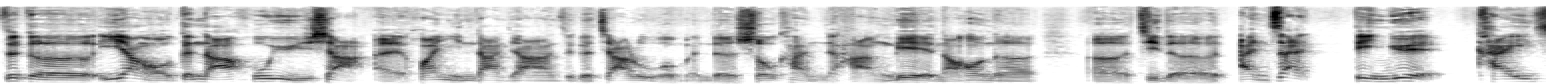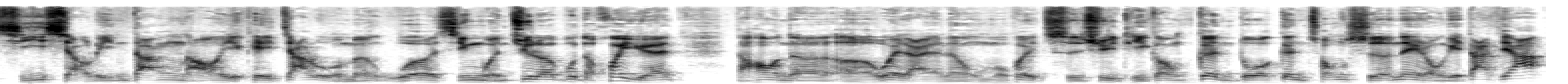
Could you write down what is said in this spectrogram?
这个一样哦，跟大家呼吁一下，哎，欢迎大家这个加入我们的收看的行列，然后呢，呃，记得按赞、订阅、开启小铃铛，然后也可以加入我们五二新闻俱乐部的会员，然后呢，呃，未来呢，我们会持续提供更多更充实的内容给大家。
